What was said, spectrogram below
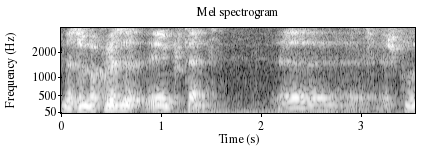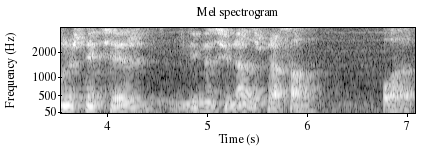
mas uma coisa é importante: eh, as colunas têm de ser dimensionadas para a sala. Ou,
